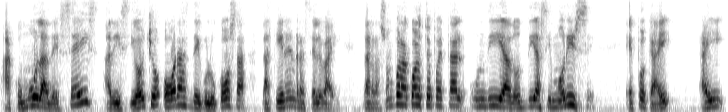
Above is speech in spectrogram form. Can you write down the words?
acumula de 6 a 18 horas de glucosa, la tiene en reserva ahí. La razón por la cual usted puede estar un día, dos días sin morirse es porque hay, hay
